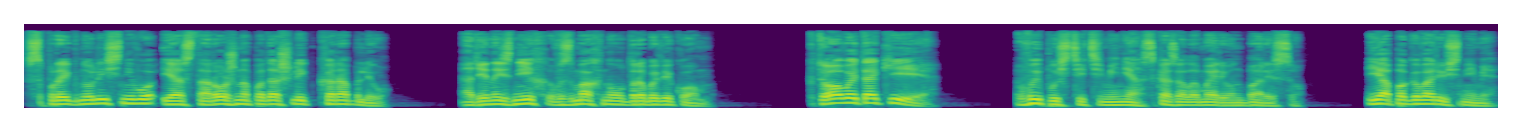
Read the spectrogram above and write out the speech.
спрыгнули с него и осторожно подошли к кораблю. Один из них взмахнул дробовиком. «Кто вы такие?» «Выпустите меня», — сказала Мэрион Баррису. «Я поговорю с ними».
